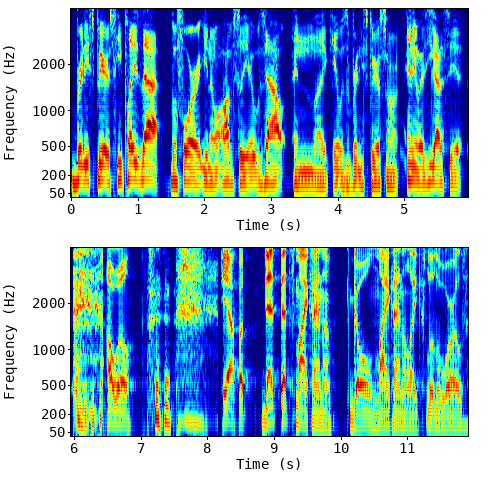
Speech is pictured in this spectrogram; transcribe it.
Britney Spears. He plays that before, you know, obviously it was out and like it was a Britney Spears song. Anyways, you got to see it. I will. yeah, but that that's my kind of goal, my kind of like little world.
